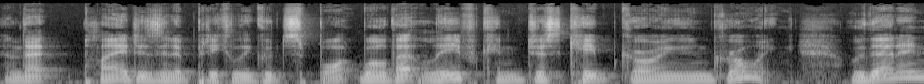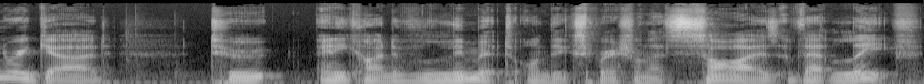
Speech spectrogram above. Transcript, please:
and that plant is in a particularly good spot, well, that leaf can just keep growing and growing without any regard to any kind of limit on the expression on that size of that leaf.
